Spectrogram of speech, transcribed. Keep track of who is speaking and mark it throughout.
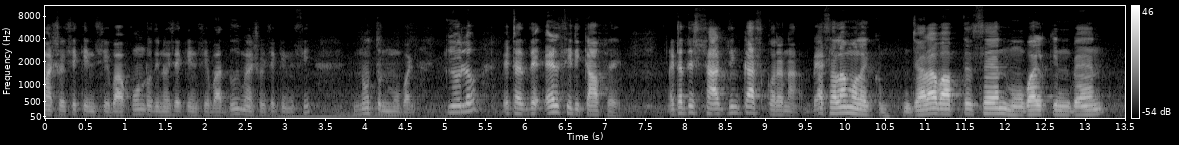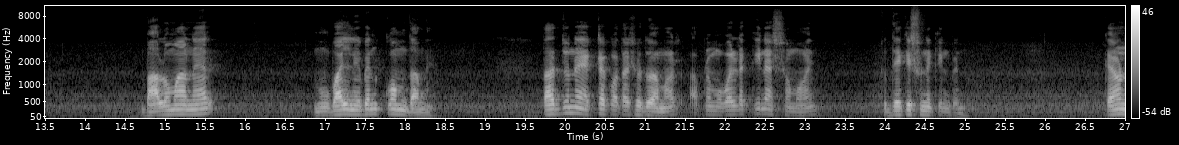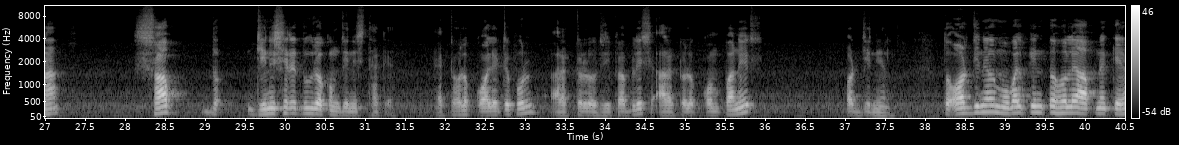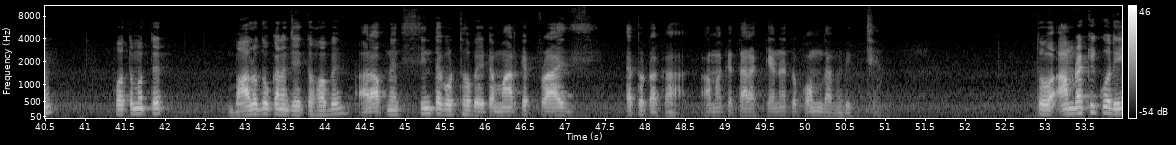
Speaker 1: মাস হয়েছে কিনছি বা পনেরো দিন হয়েছে কিনছি বা দুই মাস হয়েছে কিনছি নতুন মোবাইল। কি হলো এটা যে এলসিডি কাফে এটাতে চার্জিং কাজ করে না। আসসালামু আলাইকুম। যারা ভাবতেছেন মোবাইল কিনবেন, ভালো মানের মোবাইল নেবেন কম দামে। তার জন্য একটা কথা শুধু আমার, আপনার মোবাইলটা কেনার সময় একটু দেখে শুনে কিনবেন। কেননা সব জিনিসের দুই রকম জিনিস থাকে। একটা হলো কোয়ালিটিফুল আর একটা হলো রিপাবলিশ আর একটা হলো কোম্পানির অরিজিনাল তো অরিজিনাল মোবাইল কিনতে হলে আপনাকে প্রথমত ভালো দোকানে যেতে হবে, আর আপনি চিন্তা করতে হবে এটা মার্কেট প্রাইস এত টাকা, আমাকে তারা কেন এত কম দামে দিচ্ছে? তো আমরা কি করি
